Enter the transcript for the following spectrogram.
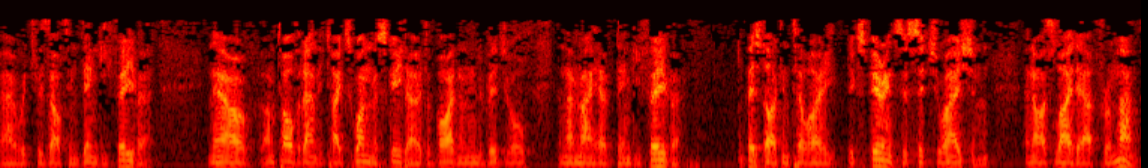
uh, which results in dengue fever. Now I'm told it only takes one mosquito to bite an individual, and they may have dengue fever best I can tell, I experienced this situation and I was laid out for a month.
